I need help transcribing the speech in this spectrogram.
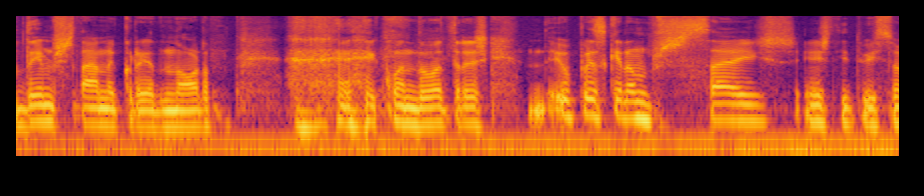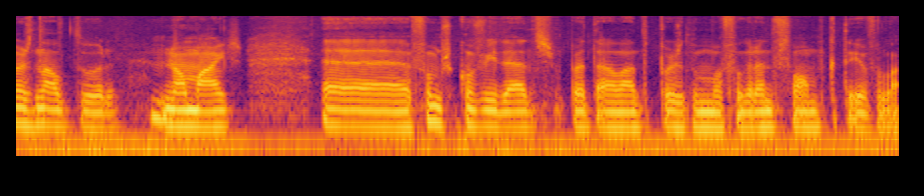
podemos estar na Coreia do Norte quando outras. Eu penso que éramos seis instituições na altura, hum. não mais. Uh, fomos convidados para estar lá depois de uma grande fome que teve lá.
